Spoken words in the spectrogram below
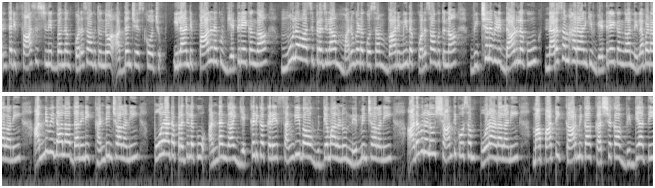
ఎంతటి ఫాసిస్ట్ నిర్బంధం కొనసాగుతుందో అర్థం చేసుకోవచ్చు. ఇలాంటి పాలనకు వ్యతిరేకంగా మూలవాసి ప్రజల మనుగడ కోసం వారి మీద కొనసాగుతున్న విచ్చలవిడి దాడులకు నరసంహారానికి వ్యతిరేకంగా నిలబడాలని అన్ని విధాలా దానిని ఖండించాలని పోరాట ప్రజలకు అండంగా ఎక్కడికక్కడే సంఘీభావ ఉద్యమాలను నిర్మించాలని అడవులలో శాంతి కోసం పోరాడాలని మా పార్టీ కార్మిక కర్షక విద్యార్థి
